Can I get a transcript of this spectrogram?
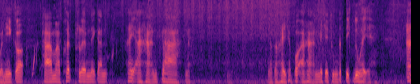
วันนี้ก็พามาเพลิดเพลินในการให้อาหารปลานะแล้วก็ให้เฉพาะอาหารไม่ใช่ถุงพลาสติกด้วย อะ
